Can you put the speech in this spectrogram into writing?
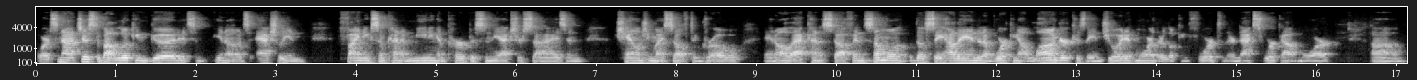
or it's not just about looking good. It's, you know, it's actually in finding some kind of meaning and purpose in the exercise and challenging myself to grow and all that kind of stuff. And some will, they'll say how they ended up working out longer because they enjoyed it more. They're looking forward to their next workout more. Um,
